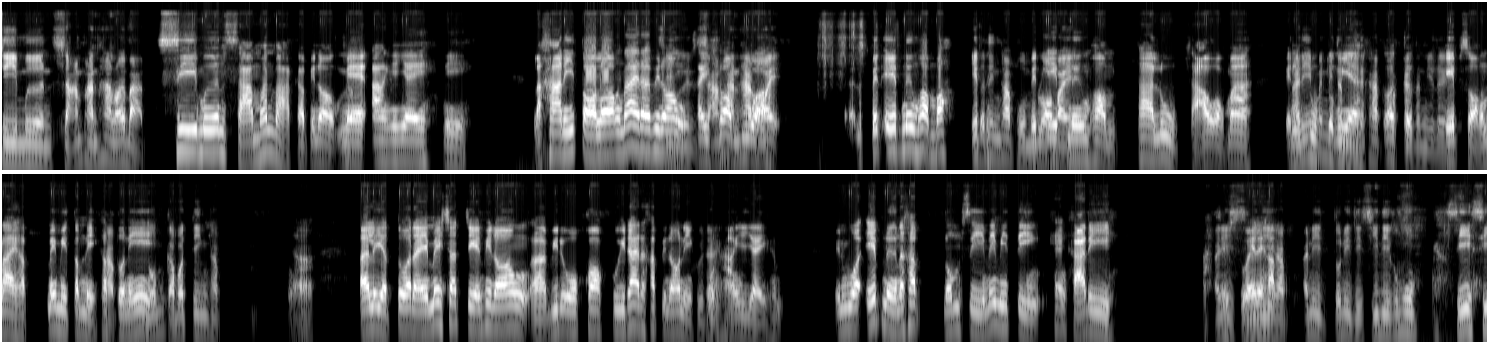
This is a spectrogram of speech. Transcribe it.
สี่หมื่นสามพันห้าร้อยบาท สี่หมื่นสามพันบาทครับพี่น้องแม่อ่างใหญ่ๆนี่ ราคานี้ต่อรองได้นะพี่น้องใครชอบห้าวัวร้อย เป็นเอฟหนึ่งพร้อมปะเอฟหนึ่งครับผมเป็นรอเอฟไปหนึ่งพร้อม ถ้าลูกสาวออกมา เป็นอันนี้ลูกไม่ตัมีวตำหเมีนิยนะครับก็ประจกันดตำหนิเลยเอฟสองได้ครับ ไม่มีตำหนิครับครับตัวนี้ล้มกับบอตติ้งครับอ่ารายละเอียดตัวไหนไม่ชัดเจนพี่น้องอ่าวิดีโอคอลคุยได้นะครับ พี่น้องนี่คุยได้ขนหางใหญ่ๆครับ เป็นวัว F1 นะครับนมสีไม่มีติ่งแข้งขาดีอะอันนี้สวยๆเลยสีครับดีอันนี้ตัวนี้สีสีดีก็มูสีสี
